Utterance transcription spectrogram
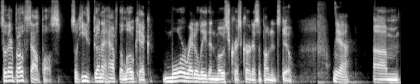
So they're both southpaws. So he's gonna have the low kick more readily than most Chris Curtis opponents do. Yeah. Um,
